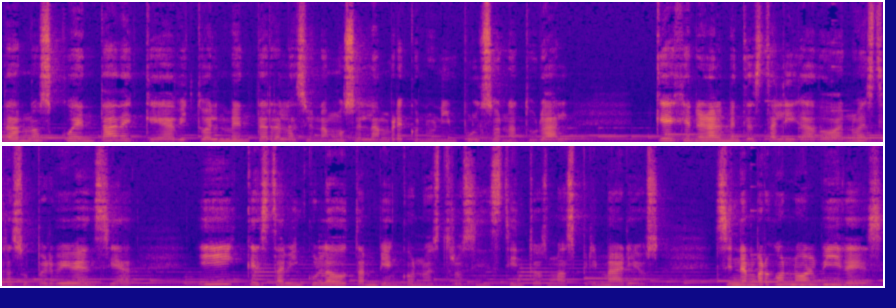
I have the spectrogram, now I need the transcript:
Darnos cuenta de que habitualmente relacionamos el hambre con un impulso natural que generalmente está ligado a nuestra supervivencia y que está vinculado también con nuestros instintos más primarios. Sin embargo, no olvides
